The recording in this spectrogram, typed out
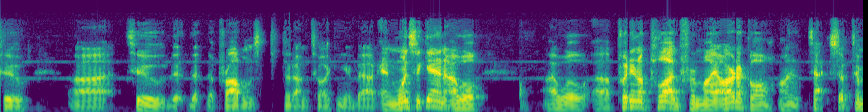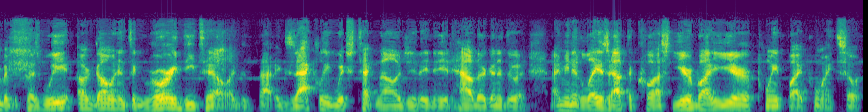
to uh, to the, the, the, problems that I'm talking about. And once again, I will I will uh, put in a plug for my article on September because we are going into gory detail about exactly which technology they need, how they're going to do it. I mean, it lays out the cost year by year, point by point. So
